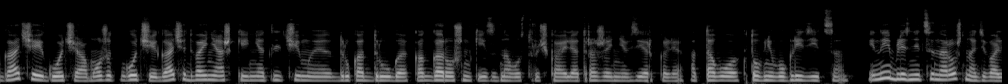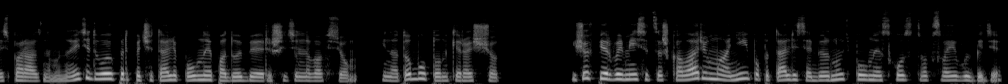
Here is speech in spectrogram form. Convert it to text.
Гача и Гоча, а может, Гоча и Гача двойняшки, неотличимые друг от друга, как горошинки из одного стручка или отражение в зеркале, от того, кто в него глядится. Иные близнецы нарочно одевались по-разному, но эти двое предпочитали полное подобие решительно во всем. И на то был тонкий расчет. Еще в первые месяцы школариума они попытались обернуть полное сходство к своей выгоде.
